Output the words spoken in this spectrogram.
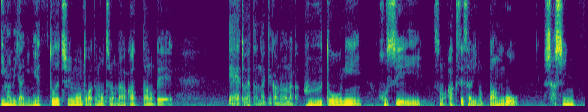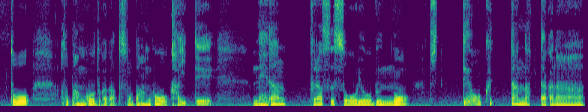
今みたいにネットで注文とかってもちろんなかったので、えー、どうやったんだっけかななんか封筒に欲しいそのアクセサリーの番号、写真とあと番号とかがあって、その番号を書いて、値段プラス送料分の切手を送ったんだったかな。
